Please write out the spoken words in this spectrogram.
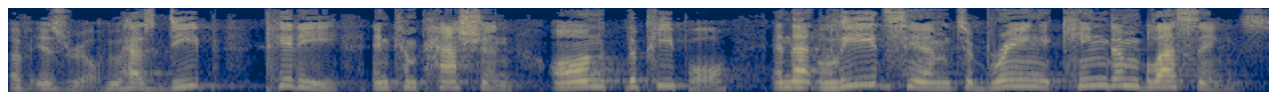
of Israel, who has deep pity and compassion on the people, and that leads him to bring kingdom blessings.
